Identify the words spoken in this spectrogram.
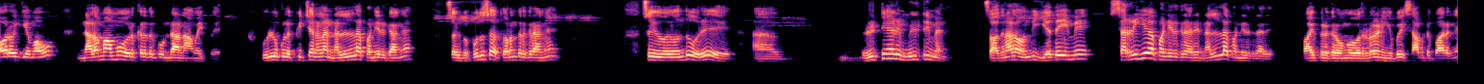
ஆரோக்கியமாகவும் நலமாகவும் இருக்கிறதுக்கு உண்டான அமைப்பு. உள்ளுக்குள்ள கிச்சன் எல்லாம் நல்லா பண்ணியிருக்காங்க ஸோ இப்போ புதுசாக திறந்துருக்குறாங்க. ஸோ இவர் வந்து ஒரு ரிட்டையர்டு மிலிட்ரி மேன் ஸோ அதனால வந்து எதையுமே சரியாக பண்ணியிருக்கிறாரு நல்லா பண்ணியிருக்கிறாரு வாய்ப்பு இருக்கிறவங்க ஒரு தடவை நீங்கள் போய் சாப்பிட்டு பாருங்க.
